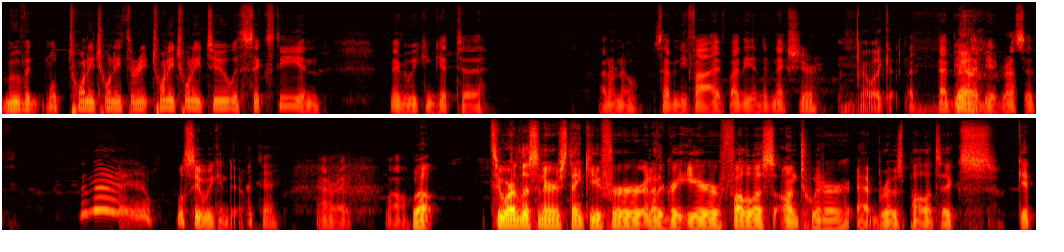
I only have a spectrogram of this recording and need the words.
moving Well- 2023, 2022 with 60, and maybe we can get to I don't know 75 by the end of next year. I like it. That, that'd be Yeah. that'd be aggressive. Eh, We'll see what we can do. Okay. All right. Well, Well, to our listeners, thank you for another great year. Follow us on Twitter at Bros Politics. Get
